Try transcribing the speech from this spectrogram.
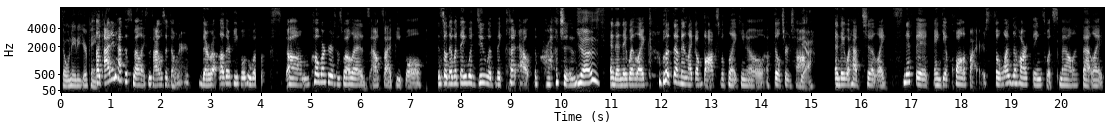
donated your paint. Like I didn't have to smell it since I was a donor. There were other people who were um, coworkers as well as outside people. And so that what they would do was they cut out the crotches yes. and then they would like put them in like a box with like, you know, a filter top. Yeah. and they would have to like sniff it and give qualifiers. So one of the hard things with smell is that like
